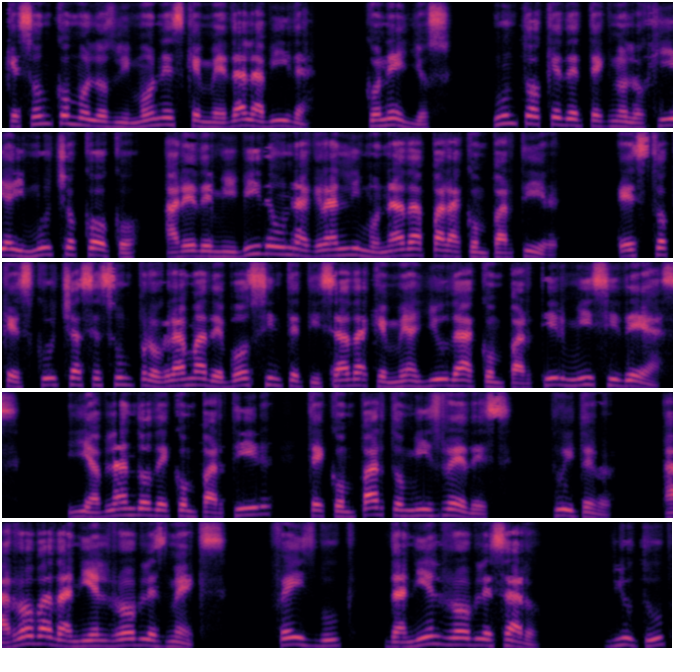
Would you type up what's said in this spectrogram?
que son como los limones que me da la vida. Con ellos, un toque de tecnología y mucho coco, haré de mi vida una gran limonada para compartir. Esto que escuchas es un programa de voz sintetizada que me ayuda a compartir mis ideas. Y hablando de compartir, te comparto mis redes. Twitter. Arroba Daniel Robles Mex. Facebook, Daniel Robles Aro. YouTube,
